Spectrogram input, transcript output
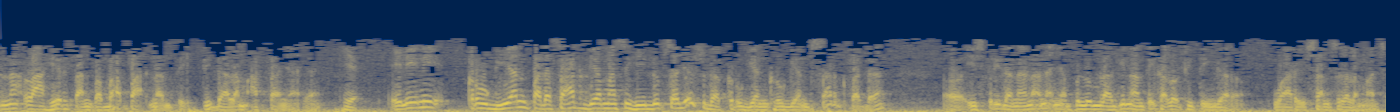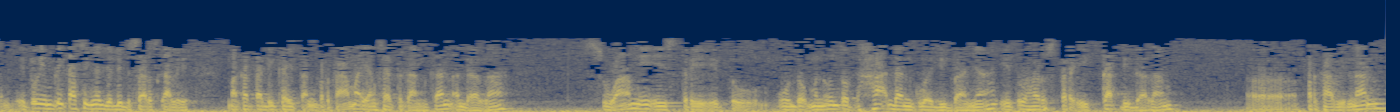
anak lahir tanpa bapak nanti di dalam aktanya ya. Yeah. Ini ini kerugian pada saat dia masih hidup saja sudah kerugian-kerugian besar kepada uh, istri dan anak-anaknya. Belum lagi nanti kalau ditinggal warisan segala macam. Itu implikasinya jadi besar sekali. Maka tadi kaitan pertama yang saya tekankan adalah suami istri itu untuk menuntut hak dan kewajibannya itu harus terikat di dalam uh, perkawinan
